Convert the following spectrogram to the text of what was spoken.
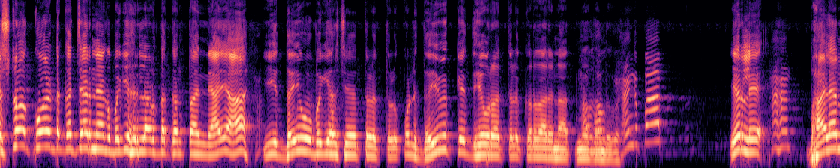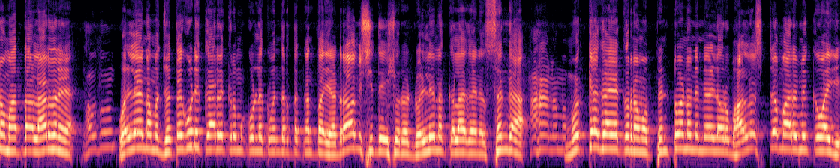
ಎಷ್ಟೋ ಕೋರ್ಟ್ ಕಚೇರಿನ್ಯಾಗ ಬಗೆಹರಿಲಾರ್ದಕ್ಕಂಥ ನ್ಯಾಯ ಈ ದೈವ ಬಗೆಹರಿಸಿ ತಳಿ ತಿಳ್ಕೊಂಡು ದೈವಕ್ಕೆ ದೇವ್ರ ತಳಿ ಕರೆದಾರೇನ ಆತ್ಮೀಯ ಬಂಧುಗಳು. ಇರ್ಲಿ. ಬಹಳೇನು ಮಾತಾಡಲಾರ್ದನೆ. ಒಳ್ಳೆ ನಮ್ಮ ಜೊತೆಗೂಡಿ ಕಾರ್ಯಕ್ರಮ ಕೊಡ್ಲಿಕ್ಕೆ ಬಂದಿರತಕ್ಕಂತ ಯಡ್ರಾಮ ಸಿದ್ದೇಶ್ವರ ಡೊಳ್ಳಿನ ಕಲಾಗಾಯನ ಸಂಘ ಮುಖ್ಯ ಗಾಯಕರು ನಮ್ಮ ಪಿಂಟೋಣ್ಣನ ಮೇಲಿನವರು ಬಹಳಷ್ಟು ಮಾರ್ಮಿಕವಾಗಿ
